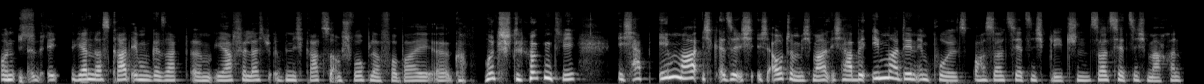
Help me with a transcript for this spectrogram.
Und ich, äh, Jan, du hast gerade eben gesagt, ähm, ja, vielleicht bin ich gerade so am Schwurbler vorbei äh, gerutscht irgendwie. Ich habe immer, ich, also ich, ich oute mich mal, ich habe immer den Impuls, oh, sollst du jetzt nicht bleachen, sollst du jetzt nicht machen,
